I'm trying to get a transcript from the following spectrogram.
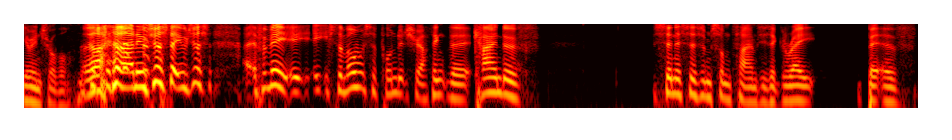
You're in trouble." and it was just, it was just for me. It, it's the moments of punditry. I think the kind of cynicism sometimes is a great bit of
